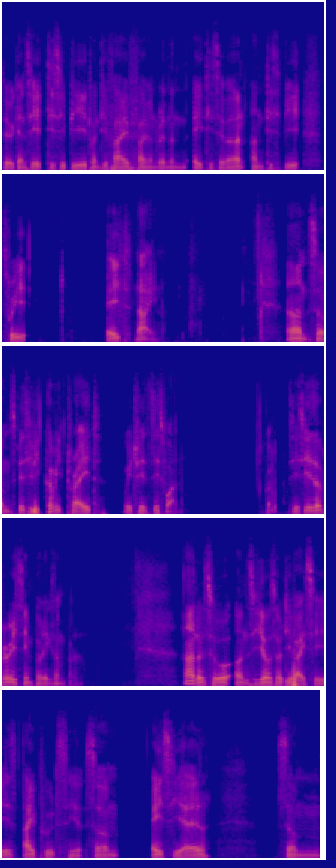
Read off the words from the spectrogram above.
So you can see TCP 25587 and TCP 389. And some specific commit trait, which is this one. This is a very simple example. And also on the other devices, I put some ACL, some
